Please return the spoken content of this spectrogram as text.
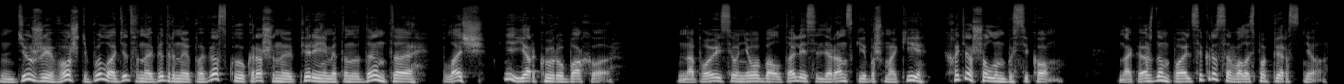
Дюжий вождь был одет в набедренную повязку, украшенную перьями тенедента, плащ и яркую рубаху. На поясе у него болтались элеранские башмаки, хотя шел он босиком. На каждом пальце красовалась по перстню.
